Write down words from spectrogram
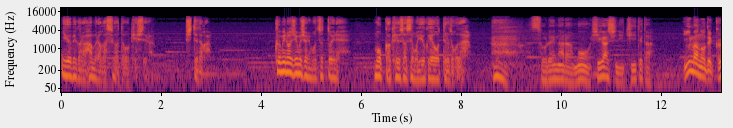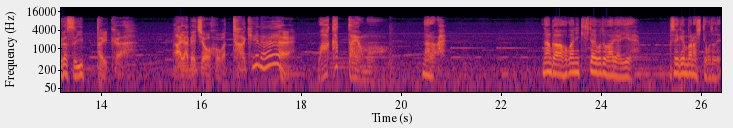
昨べから羽村が姿を消してる。知ってたか？組の事務所にもずっといねえ。目下警察でも行方を追ってるとこだ。それならもう東に聞いてた。今のでグラス一杯か。綾部情報は高えな。分かったよもう。ならなんか他に聞きたいことがありゃ言え。世間話ってことで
